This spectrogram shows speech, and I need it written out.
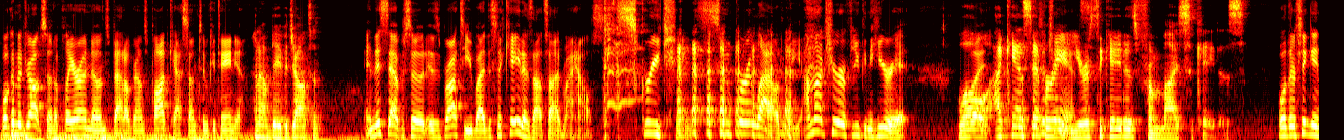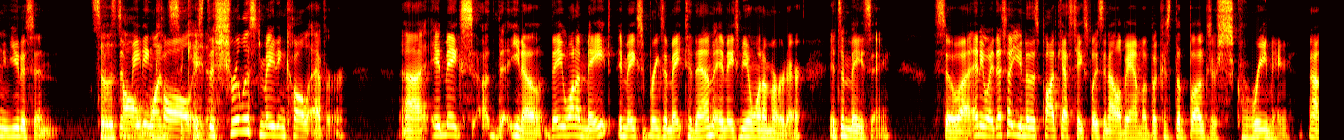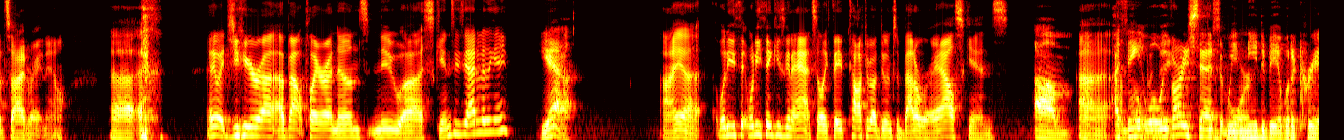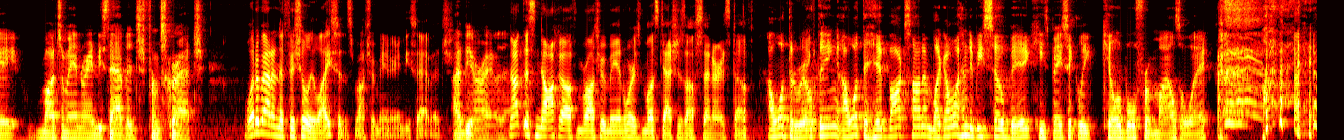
Welcome to Drop Zone, a Player Unknown's Battlegrounds podcast. I'm Tim Catania. And I'm David Johnson. And this episode is brought to you by the cicadas outside my house, screeching super loudly. I'm not sure if you can hear it. Well, I can't separate your cicadas from my cicadas. Well, they're singing in unison. So it's, the all mating call cicada. is the shrillest mating call ever. Uh, it makes uh, you know they want to mate. It makes brings a mate to them. It makes me want to murder. It's amazing. So uh, anyway, that's how you know this podcast takes place in Alabama because the bugs are screaming outside right now. Uh, anyway, did you hear uh, about Player Unknown's new uh, skins he's added to the game? yeah. I uh, what do you think? What do you think he's going to add? So like they talked about doing some battle royale skins. Um, Uh, I think. Well, we've already said we more. need to be able to create Macho Man Randy Savage from scratch. What about an officially licensed Macho Man Randy Savage? I'd be all right with that. Not this knockoff Macho Man where his mustache is off center and stuff. I want the real thing. I want the hitbox on him. Like I want him to be so big, he's basically killable from miles away.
